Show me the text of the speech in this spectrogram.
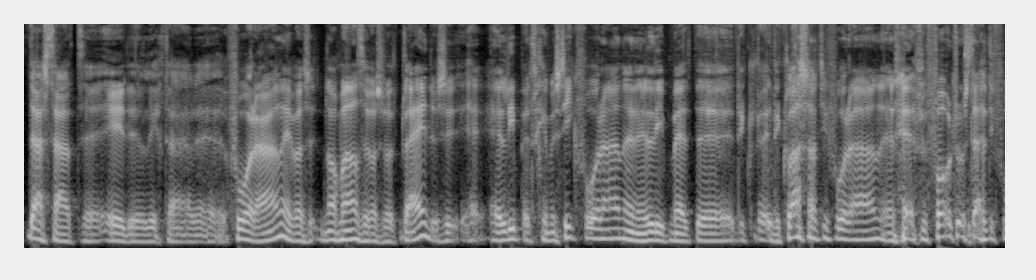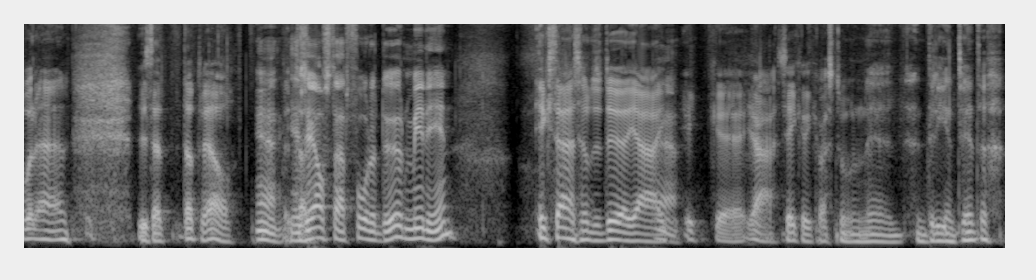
daar staat eh, Ede, ligt daar eh, vooraan. Hij was, nogmaals, hij was wat klein, dus hij, hij liep met gymnastiek vooraan. En hij liep met de, de klas had hij vooraan. En de foto staat hij vooraan. Dus dat, dat wel. Ja, Dat- jezelf staat voor de deur, middenin. Ik sta zo op de deur, ja. Ja. Ik, ik, ja, zeker. Ik was toen eh 23.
